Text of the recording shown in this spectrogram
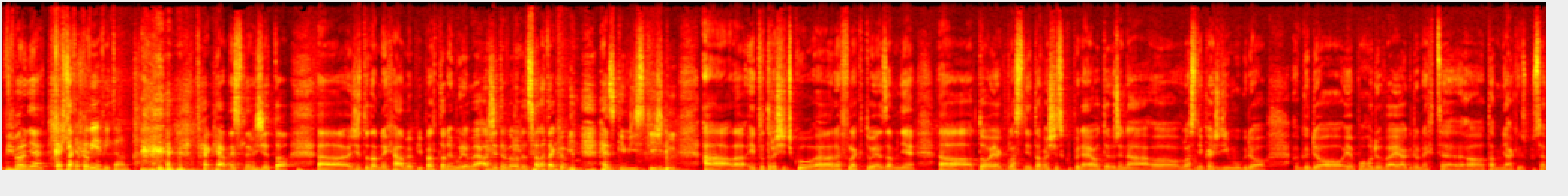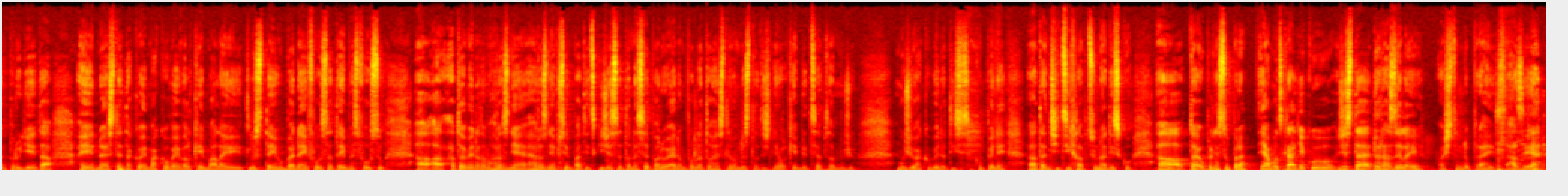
Výborně. Každý tak, takový je vítán. tak já myslím, že to, uh, že to tam necháme, pípat to nebudeme a že to bylo docela takový hezký výstižný a uh, i to trošičku uh, reflektuje za mě uh, to, jak vlastně ta vaše skupina je otevřená uh, vlastně každému, kdo, kdo je pohodový a kdo nechce uh, tam nějakým způsobem prudit a, a jedno, jestli je takový makový, velký, malý, tlustý, hubený, fousatý, bez fousu a, a, a to je mi na tom hrozně, hrozně sympatický, že se to neseparuje jenom podle toho, jestli mám dostatečně velký biceps a můžu, můžu jakoby do té skupiny tančících chlapců na disku. A to je úplně super. Já moc krát děkuju, že jste dorazili až tam do Prahy z Azie,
